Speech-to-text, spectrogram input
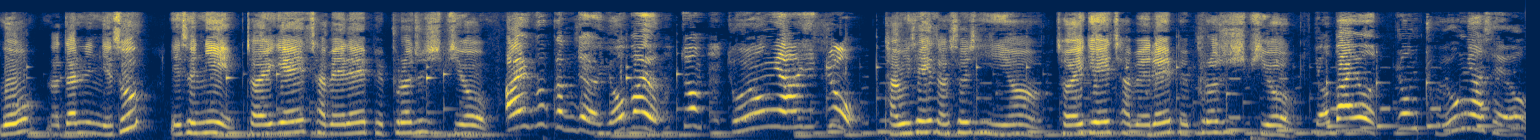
뭐? 나자렛 예수? 예수님, 저에게 자배를 베풀어 주십시오. 아이고 깜짝이야 여봐요 좀 조용히 하십시오 다윗의 자손이여, 저에게 자배를 베풀어 주십시오. 여봐요 좀 조용히 하세요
